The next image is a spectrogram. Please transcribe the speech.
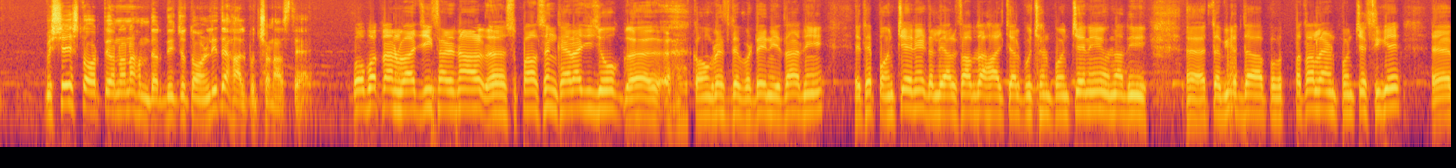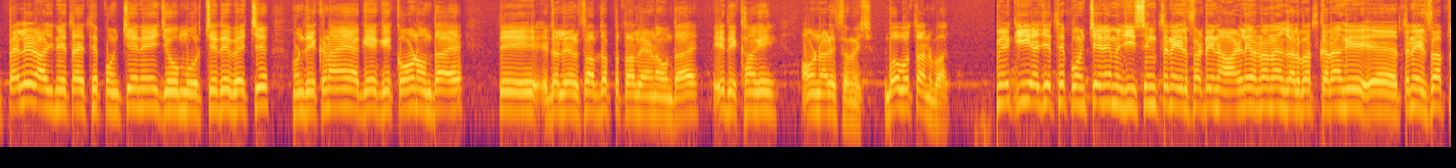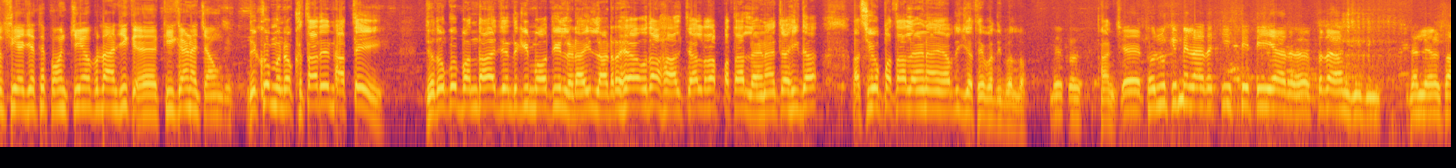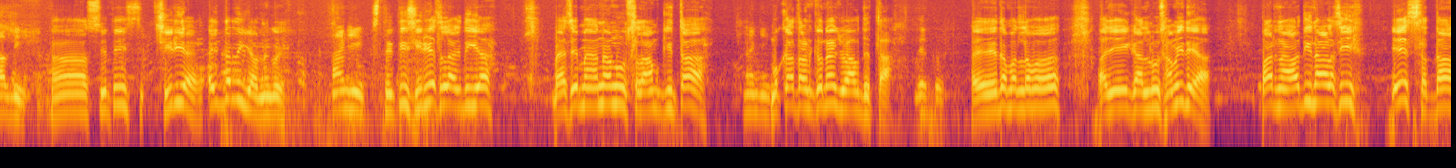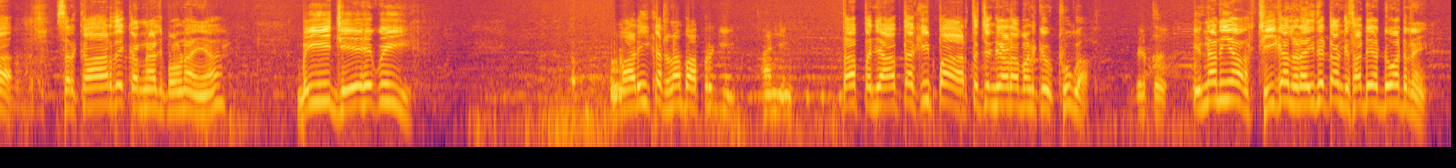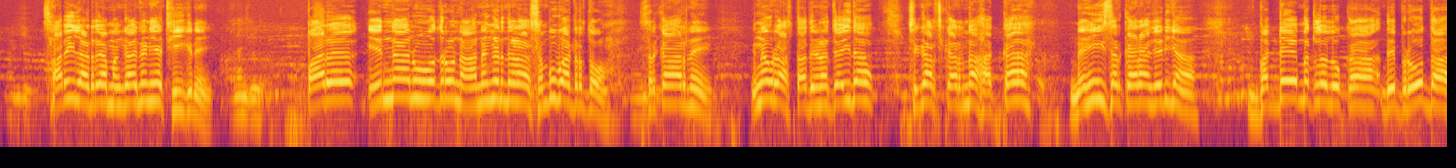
ਵਿਸ਼ੇਸ਼ ਤੌਰ ਤੇ ਉਹਨਾਂ ਨਾਲ ਹਮਦਰਦੀ ਜਤਾਉਣ ਲਈ ਤੇ ਹਾਲ ਪੁੱਛਣ ਵਾਸਤੇ ਆਏ। ਬਹੁਤ ਬਹੁਤ ਧੰਨਵਾਦ ਜੀ ਸਾਡੇ ਨਾਲ ਅ, ਸੁਖਪਾਲ ਸਿੰਘ ਖਹਿਰਾ ਜੀ ਜੋ ਅ, ਕਾਂਗਰਸ ਦੇ ਵੱਡੇ ਨੇਤਾ ਨੇ ਇੱਥੇ ਪਹੁੰਚੇ ਨੇ ਡੱਲੇਵਾਲ ਸਾਹਿਬ ਦਾ ਹਾਲ ਚਾਲ ਪੁੱਛਣ ਪਹੁੰਚੇ ਨੇ ਉਹਨਾਂ ਦੀ ਅ, ਤਬੀਅਤ ਦਾ ਪ- ਪਤਾ ਲੈਣ ਪਹੁੰਚੇ ਸੀਗੇ। ਅ, ਪਹਿਲੇ ਰਾਜਨੇਤਾ ਇੱਥੇ ਪਹੁੰਚੇ ਨੇ ਜੋ ਮੋਰਚੇ ਦੇ ਵਿੱਚ ਹੁਣ ਦੇਖਣਾ ਹੈ ਅੱਗੇ ਅੱਗੇ ਕੌਣ ਆਉਂਦਾ ਹੈ ਤੇ ਡੱਲੇਵਾਲ ਸਾਹਿਬ ਦਾ ਪਤਾ ਲੈਣ ਆਉਂਦਾ ਹੈ ਇਹ ਦੇਖਾਂਗੇ ਆਉਣ ਵਾਲੇ ਸਮੇਂ 'ਚ। ਬਹੁਤ ਬਹੁਤ ਧੰਨਵਾਦ। ਜਿਵੇਂ ਕੀ ਅੱਜ ਇੱਥੇ ਪਹੁੰਚੇ ਨੇ ਮਨਜੀਤ ਸਿੰਘ ਧਨੇਰ ਸਾਡੇ ਨਾਲ ਨੇ ਉਹਨਾਂ ਨਾਲ ਗੱਲਬਾਤ ਕਰਾਂਗੇ। ਅ, ਧਨੇਰ ਸਾਹਿਬ ਤੁਸੀਂ ਅੱਜ ਇੱਥੇ ਪਹੁੰਚੇ ਹੋ ਪ੍ਰਧਾਨ ਜੀ ਅ, ਕੀ ਕਹਿਣਾ ਚਾਹੋਗੇ? ਦੇਖੋ ਮਨੁੱਖਤਾ ਦੇ ਨਾਤੇ ਜਦੋਂ ਕੋਈ ਬੰਦਾ ਜ਼ਿੰਦਗੀ ਮੌਤ ਦੀ ਲੜਾਈ ਲੜ ਰਿਹਾ ਉਹਦਾ ਹਾਲ ਚਾਲ ਦਾ ਪਤਾ ਲੈਣਾ ਚਾਹੀਦਾ। ਅਸੀਂ ਉਹ ਪਤਾ ਲੈਣ ਆਏ ਆਪਦੀ ਜਥੇਬੰਦੀ ਵੱਲੋਂ। ਬਿਲਕੁਲ। ਹਾਂਜੀ। ਤੇ ਤੁਹਾਨੂੰ ਕਿਵੇਂ ਲੱਗਦਾ ਕੀ ਸਥਿਤੀ ਆ ਪ੍ਰਧਾਨ ਜੀ ਦੀ ਦੱਲੇਵਾਲ ਸਾਹਿਬ ਦੀ? ਹਾਂ ਸਥਿਤੀ ਸੀਰੀਅਸ ਇੱਧਰ ਦੀ ਜਾਣੇ ਕੋਈ। ਹਾਂਜੀ। ਸਥਿਤੀ ਸੀਰੀਅਸ ਲੱਗਦੀ ਆ। ਵੈਸੇ ਮੈਂ ਉਹਨਾਂ ਨੂੰ ਸਲਾਮ ਕੀਤਾ। ਹਾਂਜੀ। ਮੁੱਕਾ ਤਣ ਕੇ ਉਹਨਾਂ ਨੇ ਜਵਾਬ ਦਿੱਤਾ। ਬਿਲਕੁਲ। ਇਹਦਾ ਮਤਲਬ ਅਜੇ ਇਹ ਗੱਲ ਨੂੰ ਸਮਝਦੇ ਆ। ਪਰ ਨਾਲ ਦੀ ਨਾਲ ਅਸੀਂ ਇਹ ਸੱਦਾ ਸਰਕਾਰ ਦੇ ਕੰਨਾਂ 'ਚ ਪਾਉਣ ਆਏ ਆ ਬਈ ਜੇ ਇਹ ਕੋਈ ਮਾੜੀ ਘਟਨਾ ਵਾਪਰ ਗਈ। ਹਾਂਜੀ। ਤਾਂ ਪੰਜਾਬ ਤਾਂ ਕੀ ਭਾਰਤ ਚੰਗਿਆੜਾ ਬਣ ਕੇ ਉੱਠੂਗਾ? ਬਿਲਕੁਲ। ਇਹਨਾਂ ਦੀਆਂ ਠੀਕ ਆ ਲੜਾਈ ਦੇ ਢੰਗ ਸਾਡੇ ਅੱਡੋ ਅੱਡ ਨੇ। ਹਾਂਜੀ। ਸਾਰੇ ਲੜ ਰਿਹਾ ਮੰਗਾ ਇਹਨਾਂ ਦੀਆਂ ਠੀਕ ਨੇ। ਹਾਂਜੀ। ਪਰ ਇਹਨਾਂ ਨੂੰ ਉਧਰੋਂ ਨਾ ਲੰਘਣ ਦੇਣਾ ਸੰਭੂ ਬਾਰਡਰ ਤੋਂ ਸਰਕਾਰ ਨੇ। ਇਹਨਾਂ ਨੂੰ ਰਸਤਾ ਦੇਣਾ ਚਾਹੀਦਾ। ਸੰਘਰਸ਼ ਕਰਨ ਦਾ ਹੱਕ ਆ। ਨਹੀਂ ਸਰਕਾਰਾਂ ਜਿਹੜੀਆਂ ਵੱਡੇ ਮਤਲਬ ਲੋਕਾਂ ਦੇ ਵਿਰੋਧ ਦਾ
